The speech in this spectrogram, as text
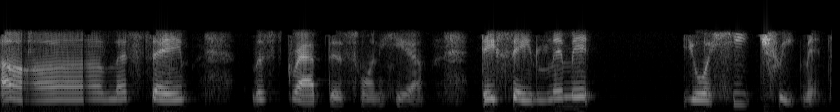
uh let's say let's grab this one here. They say limit your heat treatments.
